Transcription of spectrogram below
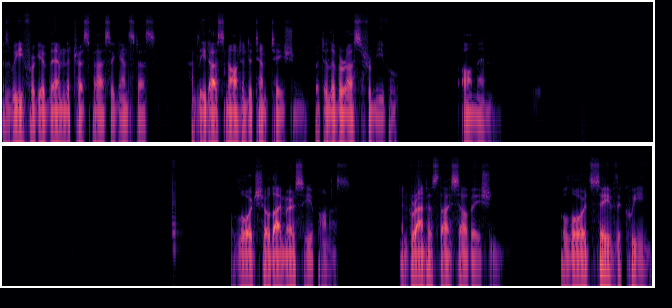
as we forgive them that trespass against us. And lead us not into temptation, but deliver us from evil. Amen. O Lord, show thy mercy upon us, and grant us thy salvation. O Lord, save the Queen,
